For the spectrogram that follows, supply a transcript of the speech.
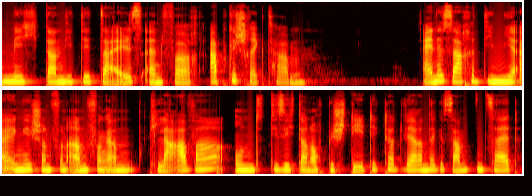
mich dann die Details einfach abgeschreckt haben. Eine Sache, die mir eigentlich schon von Anfang an klar war und die sich dann auch bestätigt hat während der gesamten Zeit,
